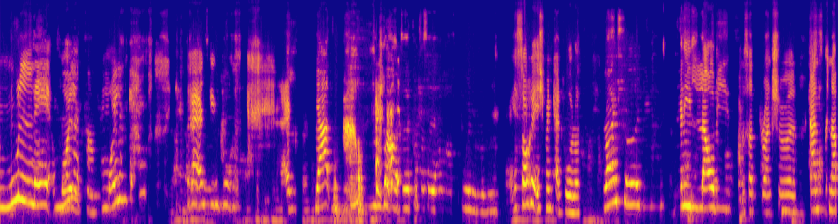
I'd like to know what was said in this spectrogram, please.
Mule, Meulenkamp. Meulenkamp 3-1 gegen Boris Ja, warte, ja auch Polen drücken. Sorry, ich bin kein Pole. Ryan Schirl gegen Danny Lauby. Das hat Ryan Schirl ganz knapp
